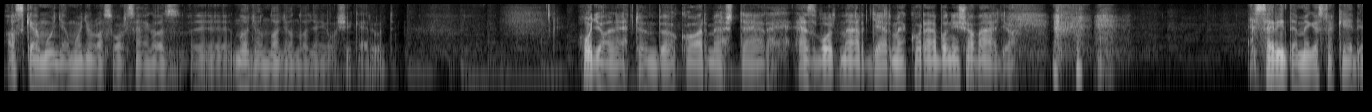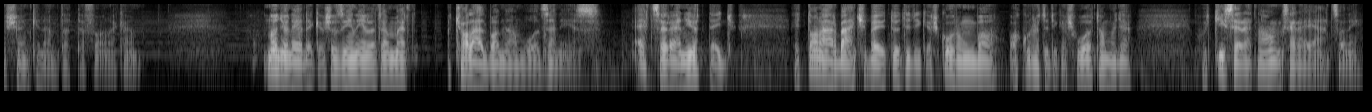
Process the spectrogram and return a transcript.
azt kell mondjam, hogy Olaszország az nagyon-nagyon-nagyon jól sikerült. Hogyan lett önből karmester? Ez volt már gyermekkorában is a vágya? Szerintem még ezt a kérdést senki nem tette fel nekem. Nagyon érdekes az én életem, mert a családban nem volt zenész. Egyszerűen jött egy, egy tanárbácsi, bejött ötödikes korunkba, akkor ötödikes voltam, ugye, hogy ki szeretne hangszerrel játszani.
